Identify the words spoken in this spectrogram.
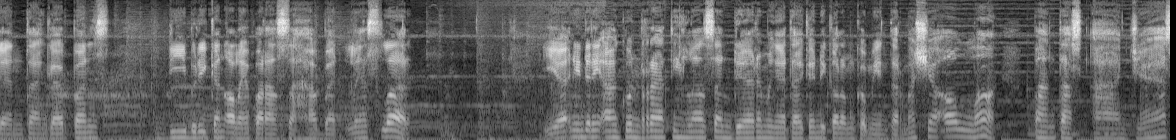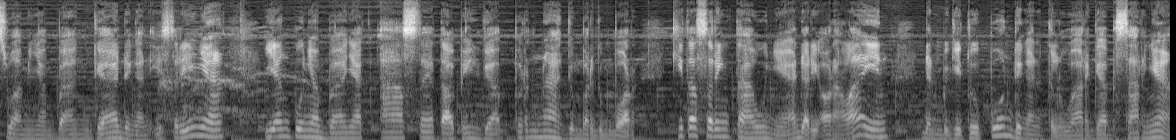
Dan tanggapan diberikan oleh para sahabat Leslar. Ya, ini dari akun Ratih Lasandar mengatakan di kolom komentar, Masya Allah, pantas aja suaminya bangga dengan istrinya yang punya banyak aset tapi nggak pernah gembar-gembor. Kita sering tahunya dari orang lain, dan begitu pun dengan keluarga besarnya.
